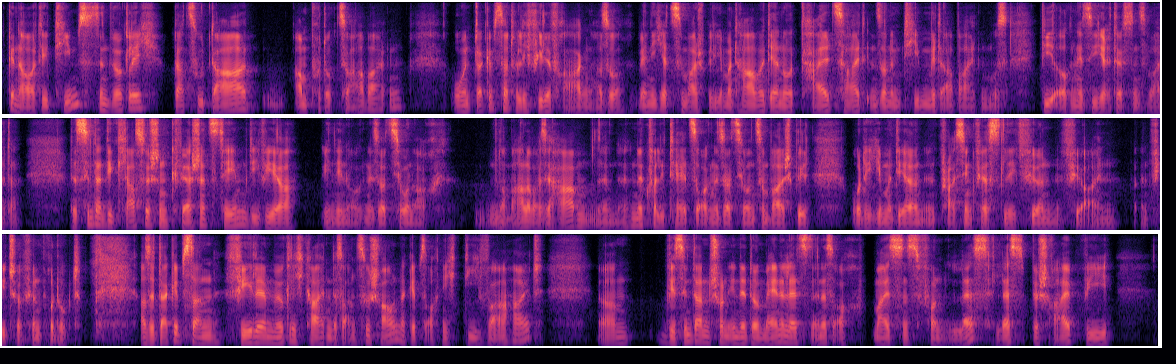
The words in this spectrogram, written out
Genau, die Teams sind wirklich dazu da, am Produkt zu arbeiten. Und da gibt es natürlich viele Fragen. Also wenn ich jetzt zum Beispiel jemand habe, der nur Teilzeit in so einem Team mitarbeiten muss, wie organisiere ich das und so weiter? Das sind dann die klassischen Querschnittsthemen, die wir in den Organisationen auch normalerweise haben, eine Qualitätsorganisation zum Beispiel oder jemand, der ein Pricing festlegt für ein, für ein, ein Feature, für ein Produkt. Also da gibt's dann viele Möglichkeiten, das anzuschauen. Da gibt's auch nicht die Wahrheit. Ähm, wir sind dann schon in der Domäne letzten Endes auch meistens von Less. Less beschreibt, wie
